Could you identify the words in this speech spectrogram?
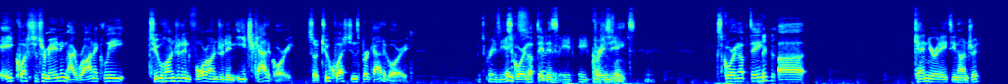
eight questions remaining. Ironically, 200 and 400 in each category. So two questions per category. It's crazy. Eights. Scoring update is eight, eight crazy eight. Yeah. Scoring update. uh, Ken, you're at 1800.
